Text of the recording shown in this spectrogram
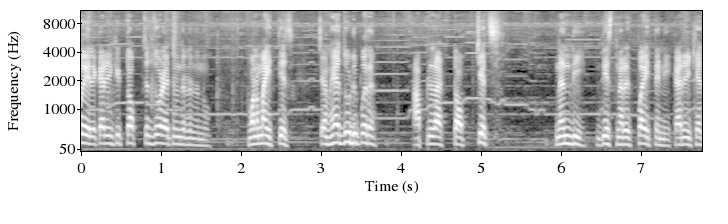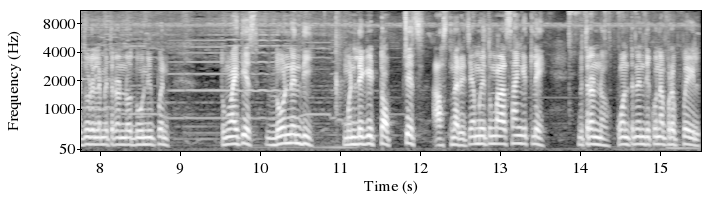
पहिलं कारण की टॉपच्या जोड्यात मित्रांनो. तुम्हाला माहिती आहेच. त्यामुळे ह्या जोडी आपल्याला टॉपचेच नंदी दिसणार आहेत पायथ्यानी. कारण की ह्या जोडीला मित्रांनो दोन्ही पण तुम्हाला माहिती आहेच दोन नंदी म्हणले की टॉपचेच असणार आहे. त्यामुळे तुम्हाला सांगितले मित्रांनो कोणता नंदी कोणापर्यंत पहिल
